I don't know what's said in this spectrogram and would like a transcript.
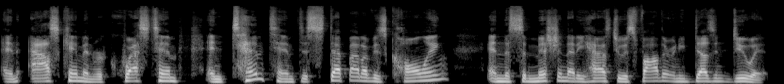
and ask him and request him and tempt him to step out of his calling and the submission that he has to his father, and he doesn't do it.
